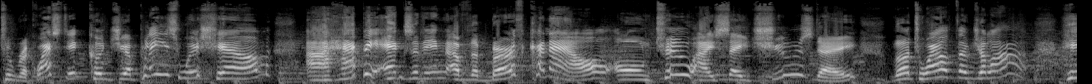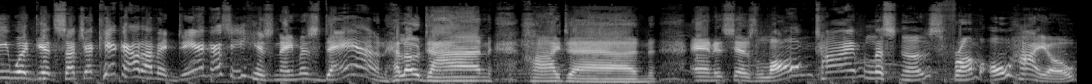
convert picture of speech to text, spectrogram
to request it, could you please wish him a happy exiting of the birth canal on two, I say Tuesday, the 12th of July? He would get such a kick out of it. Dan Gussie, his name is Dan. Hello, Dan. Hi, Dan. And it says, long-time listeners from Ohio,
